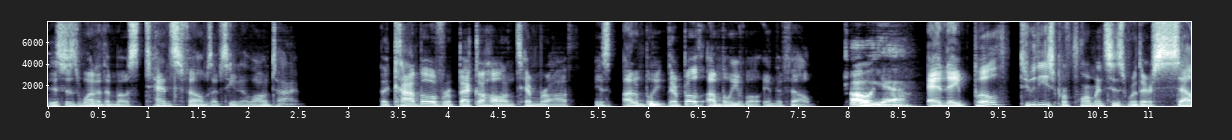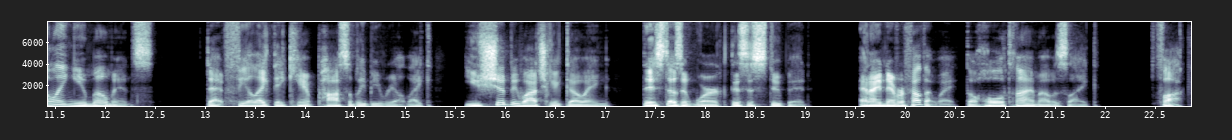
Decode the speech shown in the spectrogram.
this is one of the most tense films I've seen in a long time. The combo of Rebecca Hall and Tim Roth is unbelievable. They're both unbelievable in the film. Oh yeah. And they both do these performances where they're selling you moments that feel like they can't possibly be real. Like you should be watching it going, this doesn't work. This is stupid. And I never felt that way. The whole time I was like, fuck,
